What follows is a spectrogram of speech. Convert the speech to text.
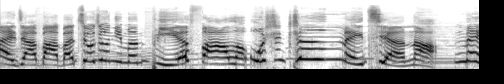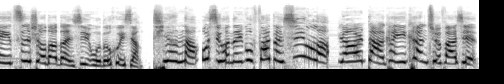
卖家爸爸，求求你们别发了，我是真没钱呐！每次收到短信，我都会想：天哪，我喜欢的人给我发短信了。然而打开一看，却发现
